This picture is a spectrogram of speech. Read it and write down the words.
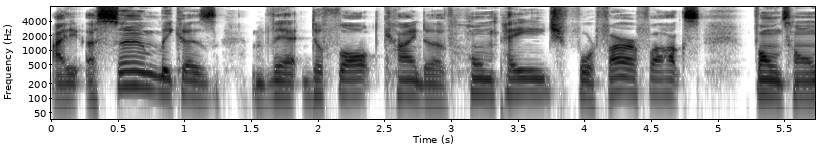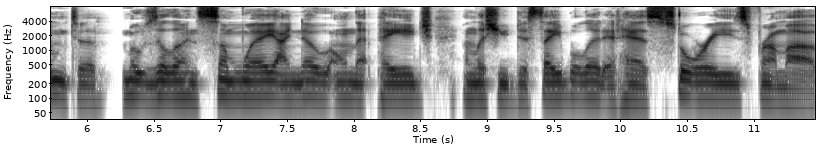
I assume because that default kind of homepage for Firefox phones home to Mozilla in some way. I know on that page, unless you disable it, it has stories from uh,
